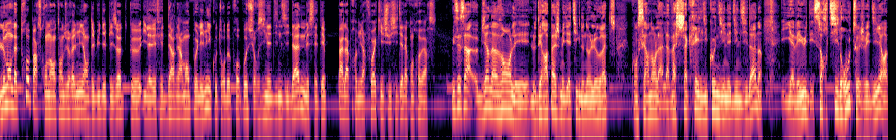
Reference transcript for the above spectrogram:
Le mandat de trop parce qu'on a entendu Rémi en début d'épisode qu'il avait fait dernièrement polémique autour de propos sur Zinedine Zidane, mais ce n'était pas la première fois qu'il suscitait la controverse. Oui, c'est ça. Bien avant le dérapage médiatique de Noël Le concernant la, vache sacrée, l'icône Zinedine Zidane, il y avait eu des sorties de route, je vais dire,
